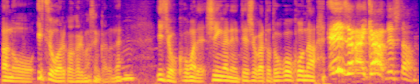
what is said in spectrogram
あのいつ終わるか分かりませんからね。以上ここまで新概念提唱型投稿コーナーええじゃないかでした。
